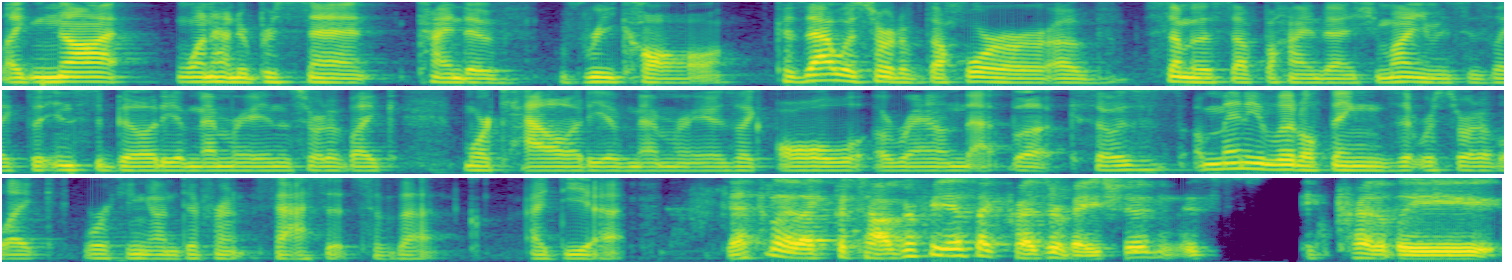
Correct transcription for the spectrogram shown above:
like not 100% kind of recall because that was sort of the horror of some of the stuff behind vanishing monuments is like the instability of memory and the sort of like mortality of memory is like all around that book. So it's many little things that were sort of like working on different facets of that idea. Definitely like photography as like preservation is incredibly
